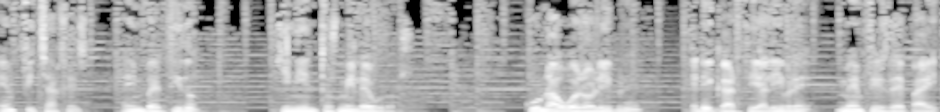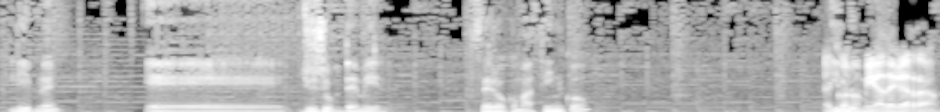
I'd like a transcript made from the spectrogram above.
en fichajes, ha invertido 500.000 euros. Kun Agüero libre, Eric García libre, Memphis Depay libre, eh, Yusuf Demir 0,5 y Economía de guerra.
